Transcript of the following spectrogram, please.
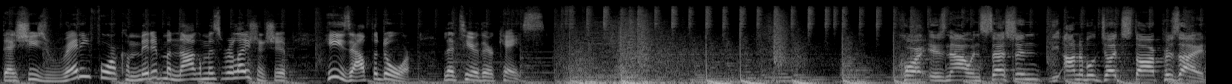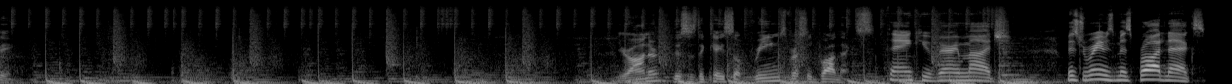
that she's ready for a committed monogamous relationship, he's out the door. Let's hear their case. Court is now in session. The Honorable Judge Starr presiding. Your Honor, this is the case of Reams versus Broadnax. Thank you very much. Mr. Reams, Ms. Broadnax.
